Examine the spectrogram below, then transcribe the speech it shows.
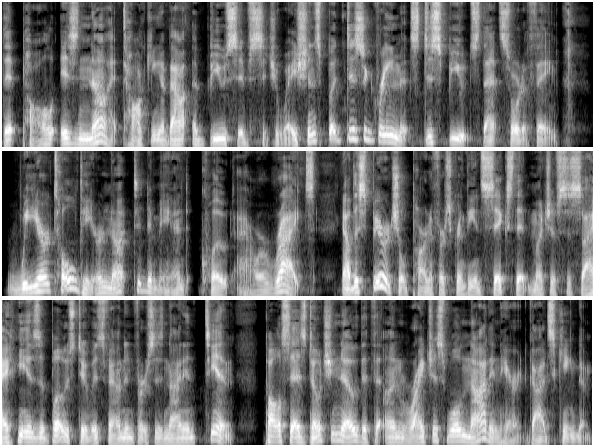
that Paul is not talking about abusive situations, but disagreements, disputes, that sort of thing. We are told here not to demand, quote, our rights. Now, the spiritual part of 1 Corinthians 6 that much of society is opposed to is found in verses 9 and 10. Paul says, Don't you know that the unrighteous will not inherit God's kingdom?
